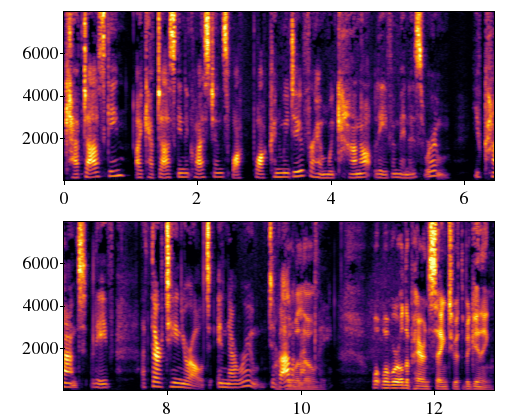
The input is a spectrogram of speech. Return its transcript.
kept asking, I kept asking the questions what, what can we do for him? We cannot leave him in his room. You can't leave a 13 year old in their room developmentally. What what were other parents saying to you at the beginning?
